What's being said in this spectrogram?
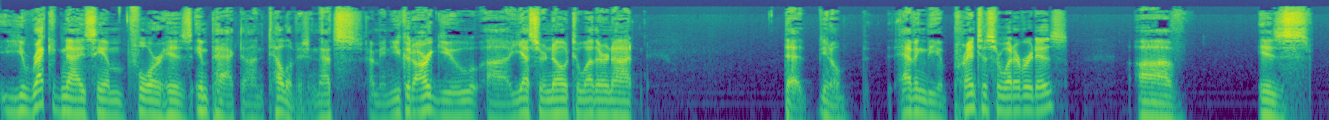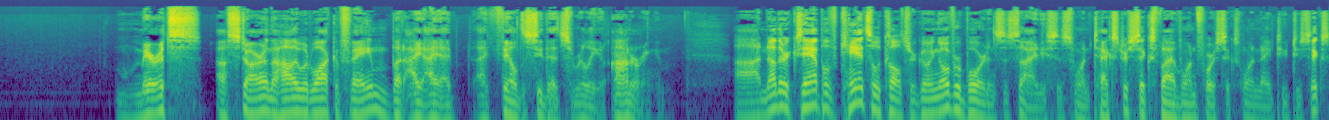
you recognize him for his impact on television. That's, I mean, you could argue uh, yes or no to whether or not that you know having the Apprentice or whatever it is, uh, is merits a star in the Hollywood Walk of Fame. But I, I, I- I fail to see that's really honoring him. Uh, another example of cancel culture going overboard in society. Says one texter six five one four six one nine two two six.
